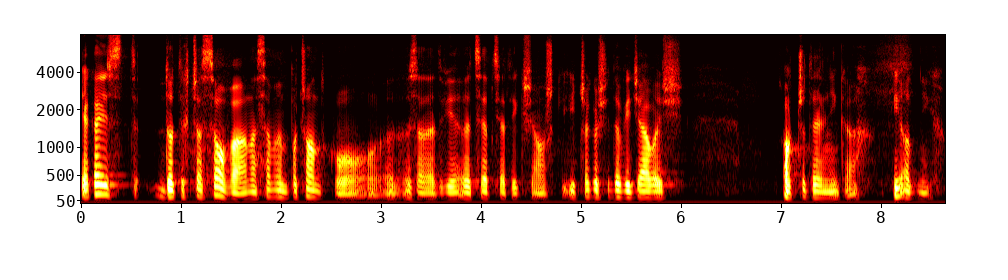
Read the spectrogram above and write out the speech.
Jaka jest dotychczasowa, na samym początku y, zaledwie recepcja tej książki i czego się dowiedziałeś o czytelnikach i od nich?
